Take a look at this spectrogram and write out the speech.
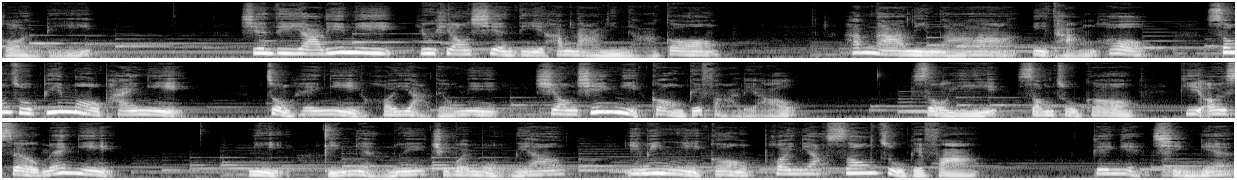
管理。先知耶利米又向先知哈拿尼雅讲：哈拿尼雅啊，你听好，上主并冇派你，总系你害亚当人相信你讲嘅话了。所以上主讲，佢爱消灭你。你今年内就会无命，因为你讲叛逆上主的话。今年七月，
